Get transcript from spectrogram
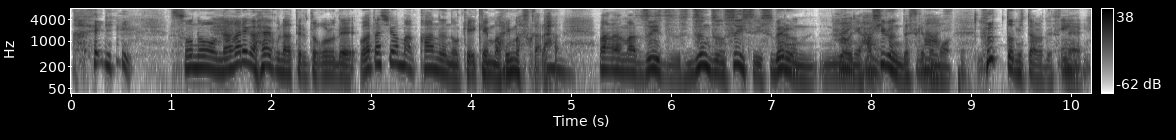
帰り、その流れが速くなってるところで、私はまあカヌーの経験もありますから、うん、まだまあずいずずんずんスイスイ滑るように走るんですけども、はいはいまあ、ふっと見たらですね、ええ、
